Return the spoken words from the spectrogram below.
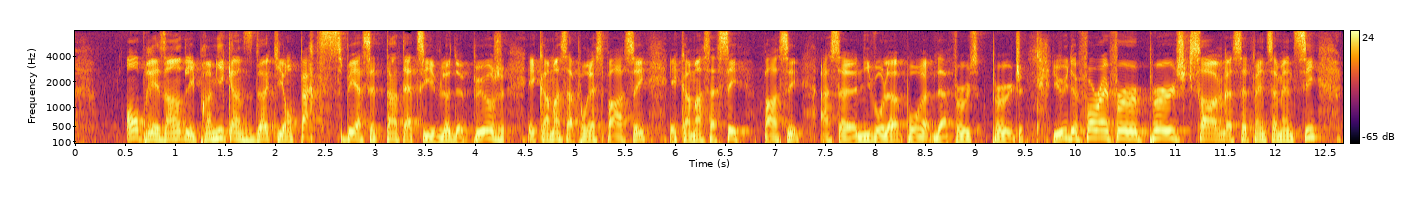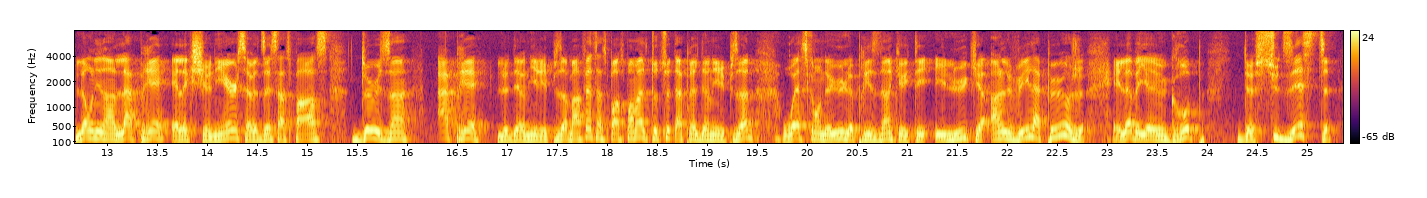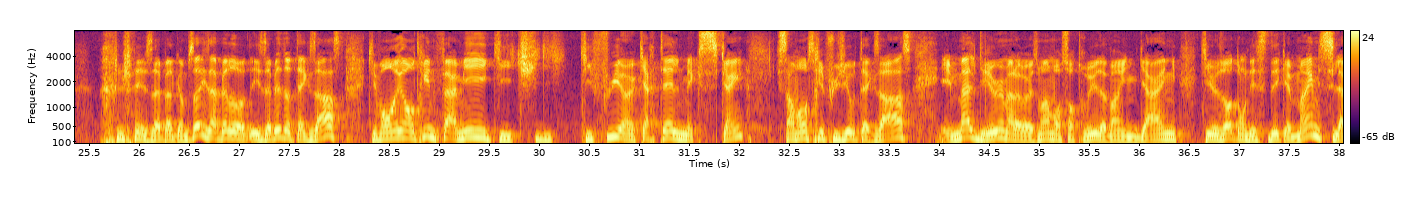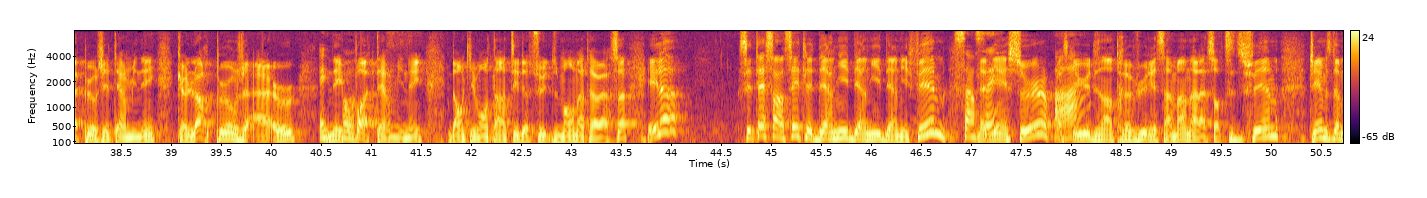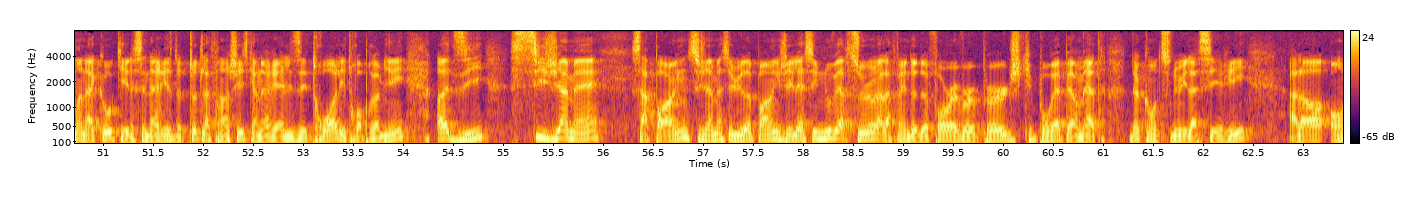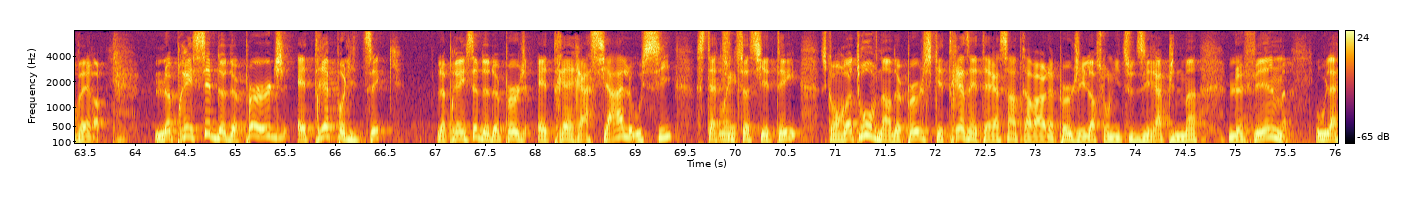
on présente les premiers candidats qui ont participé à cette tentative-là de purge et comment ça pourrait se passer et comment ça s'est passé à ce niveau-là pour la First Purge. Il y a eu The Forever Purge qui sort cette fin de semaine-ci. Là, on est dans l'après-election year. Ça veut dire que ça se passe deux ans après le dernier épisode. Mais en fait, ça se passe pas mal tout de suite après le dernier épisode où est-ce qu'on a eu le président qui a été élu, qui a enlevé la purge. Et là, ben, il y a un groupe de sudistes je les appelle comme ça, ils, appellent, ils habitent au Texas, qui vont rencontrer une famille qui, qui, qui fuit un cartel mexicain, qui s'en vont se réfugier au Texas, et malgré eux, malheureusement, vont se retrouver devant une gang qui, eux autres, ont décidé que même si la purge est terminée, que leur purge à eux n'est pas. pas terminée. Donc, ils vont tenter de tuer du monde à travers ça. Et là, c'était censé être le dernier, dernier, dernier film. Censé? Mais bien sûr, parce Ah. qu'il y a eu des entrevues récemment dans la sortie du film. James de Monaco, qui est le scénariste de toute la franchise, qui en a réalisé trois, les trois premiers, a dit si jamais ça pogne, si jamais celui-là pogne, j'ai laissé une ouverture à la fin de The Forever Purge qui pourrait permettre de continuer la série. Alors, on verra. Le principe de The Purge est très politique. Le principe de The Purge est très racial aussi, statut Oui. de société. Ce qu'on retrouve dans The Purge, ce qui est très intéressant à travers The Purge, et lorsqu'on étudie rapidement le film ou la,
